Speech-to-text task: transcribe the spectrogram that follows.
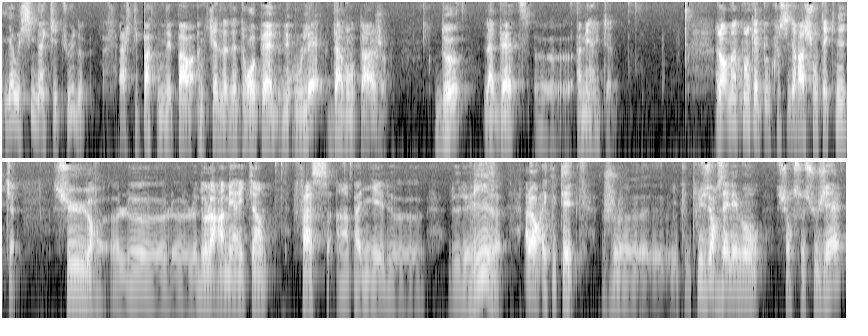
il y a aussi une inquiétude je ne dis pas qu'on n'est pas inquiet de la dette européenne, mais on l'est davantage de la dette euh, américaine. Alors maintenant, quelques considérations techniques sur euh, le, dollar américain face à un panier de, devises. Alors écoutez, je, plusieurs éléments sur ce sujet.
